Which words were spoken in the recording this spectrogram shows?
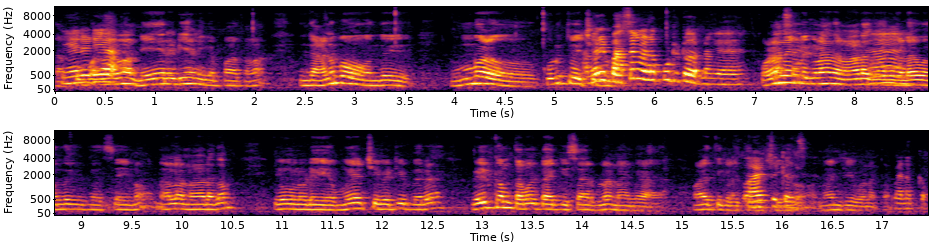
தப்பு நேரடியாக நீங்கள் பார்க்கலாம். இந்த அனுபவம் வந்து ரொம்ப கொடுத்து வச்சு பசங்களை கூட்டிட்டு வரணுங்க. குழந்தைங்களுக்கெல்லாம் அந்த நாடகங்களை வந்து செய்யணும். நல்ல நாடகம். இவங்களுடைய முயற்சி வெற்றி பெற வெல்கம் தமிழ் டாக்கி சார்பில் நாங்கள் வாழ்த்துக்களை தெரிவிச்சுக்கிறோம். நன்றி வணக்கம். வணக்கம்.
